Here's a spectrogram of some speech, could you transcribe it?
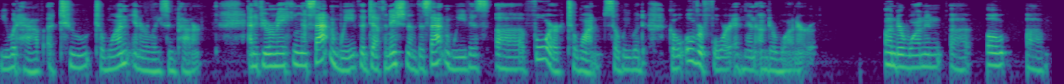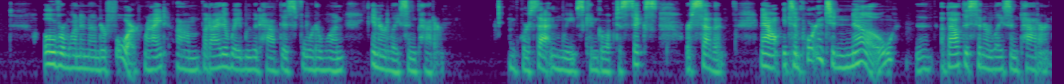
you would have a two to one interlacing pattern. And if you were making a satin weave, the definition of the satin weave is uh, four to one. So we would go over four and then under one, or under one and uh, oh, uh, over one and under four, right? Um, but either way, we would have this four to one interlacing pattern. Of course, satin weaves can go up to six or seven. Now, it's important to know about this interlacing pattern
